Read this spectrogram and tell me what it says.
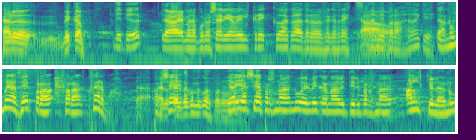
Herru, Viggan, Viðbjör Já, ég meina búin að selja Vilgrygg og eitthvað Þetta er að freka þreytt Já. Stemmi bara, eða ekki? Já, nú með þeir bara fara að hverfa Já, er- segja- er þetta komið gott bara núna? Já, ég er að segja bara svona, nú er vikan aðvitýri bara svona algjörlega, nú,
